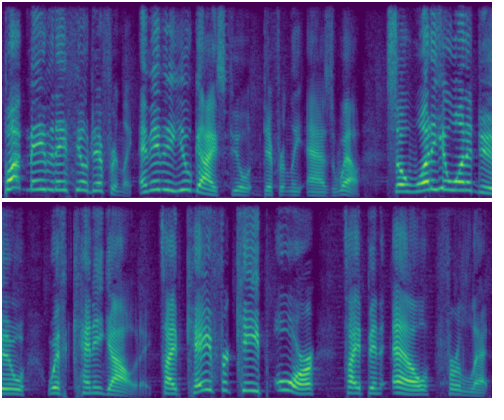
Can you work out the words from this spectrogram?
But maybe they feel differently. And maybe you guys feel differently as well. So, what do you want to do with Kenny Golladay? Type K for keep or type in L for let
